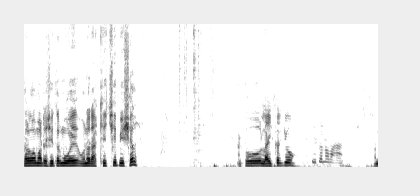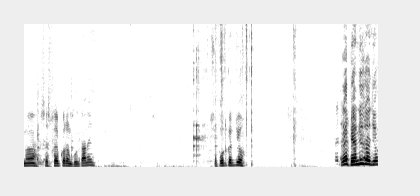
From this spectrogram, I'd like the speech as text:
તળવા માટે ખેતરમાં હોય ઓને રાખીએ છીએ સ્પેશિયલ તો લાઈક કરજો. અને સબસ્ક્રાઈબ કરવાનું ભૂલતા નહીં. સપોર્ટ કરજો. અરે ફેનિલ જજો.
